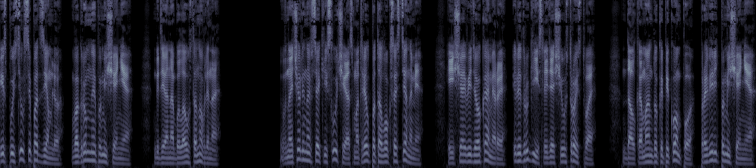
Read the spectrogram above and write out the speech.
и спустился под землю, в огромное помещение, где она была установлена. Вначале на всякий случай осмотрел потолок со стенами, ища видеокамеры или другие следящие устройства. Дал команду Копикомпу проверить помещение.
